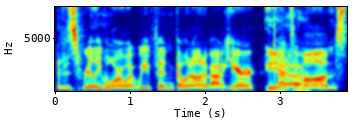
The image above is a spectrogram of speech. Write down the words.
is really more what we've been going on about here. Dads and moms.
